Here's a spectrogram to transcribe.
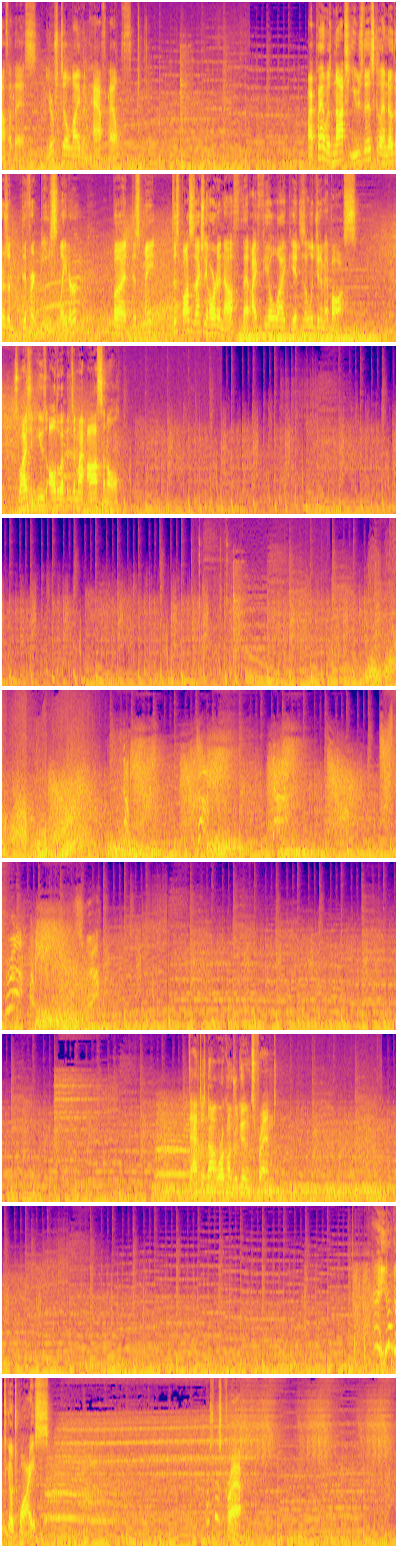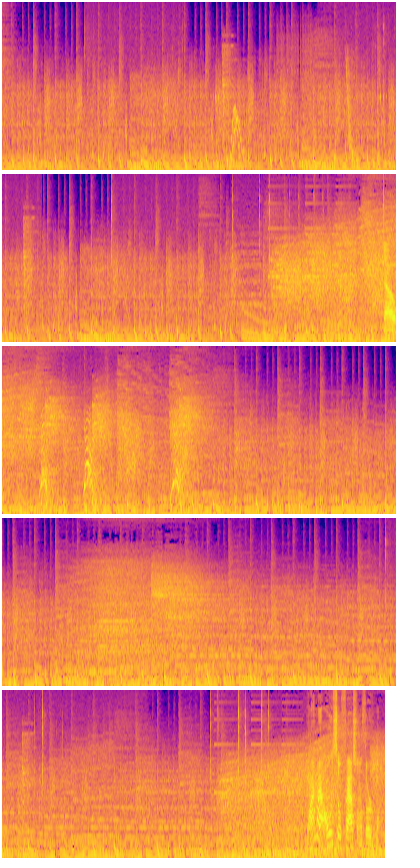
Enough of this. You're still not even half health. My plan was not to use this because I know there's a different beast later, but this may this boss is actually hard enough that I feel like it's a legitimate boss. So I should use all the weapons in my arsenal. That does not work on Dragoons, friend. Hey, you don't get to go twice. What's this crap? Why am I always so fast on the third one?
